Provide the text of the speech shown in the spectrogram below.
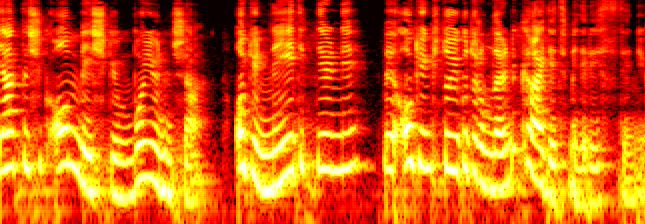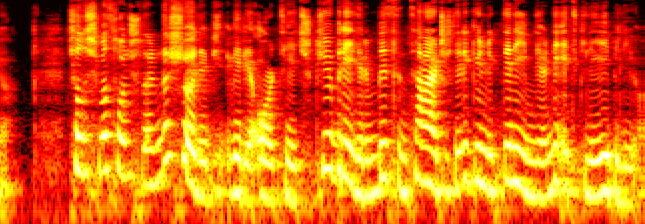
yaklaşık 15 gün boyunca o gün ne yediklerini ve o günkü duygu durumlarını kaydetmeleri isteniyor. Çalışma sonuçlarında şöyle bir veri ortaya çıkıyor. Bireylerin besin tercihleri günlük deneyimlerini etkileyebiliyor.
